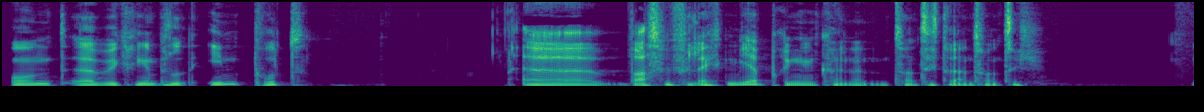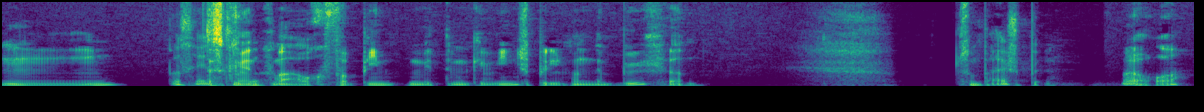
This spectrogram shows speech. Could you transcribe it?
Und äh, wir kriegen ein bisschen Input, äh, was wir vielleicht mehr bringen können 2023. Mhm. das könnte man auch verbinden mit dem Gewinnspiel von den Büchern. Zum Beispiel. Ja.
